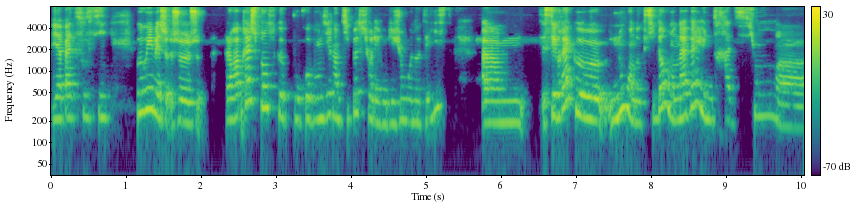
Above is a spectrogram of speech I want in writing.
Il n'y a pas de souci. Oui, oui, mais je, Alors après, je pense que pour rebondir un petit peu sur les religions monothéistes, euh, c'est vrai que nous, en Occident, on avait une tradition euh,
